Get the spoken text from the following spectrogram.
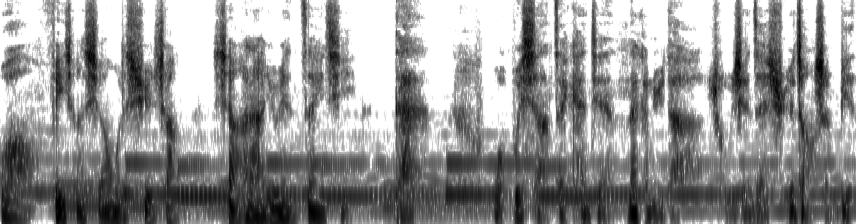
我非常喜欢我的学长，想和他永远在一起，但……”我不想再看见那个女的出现在学长身边。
